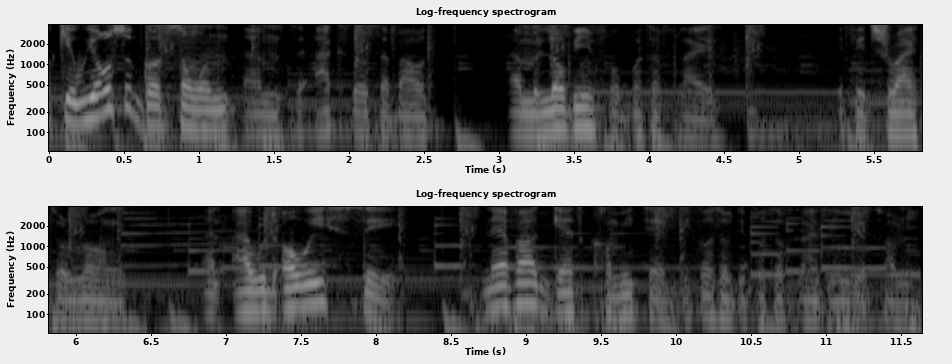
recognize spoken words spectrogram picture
Okay, we also got someone um, to ask us about um, loving for butterflies, if it's right or wrong. And I would always say Never get committed because of the butterflies in your tummy.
